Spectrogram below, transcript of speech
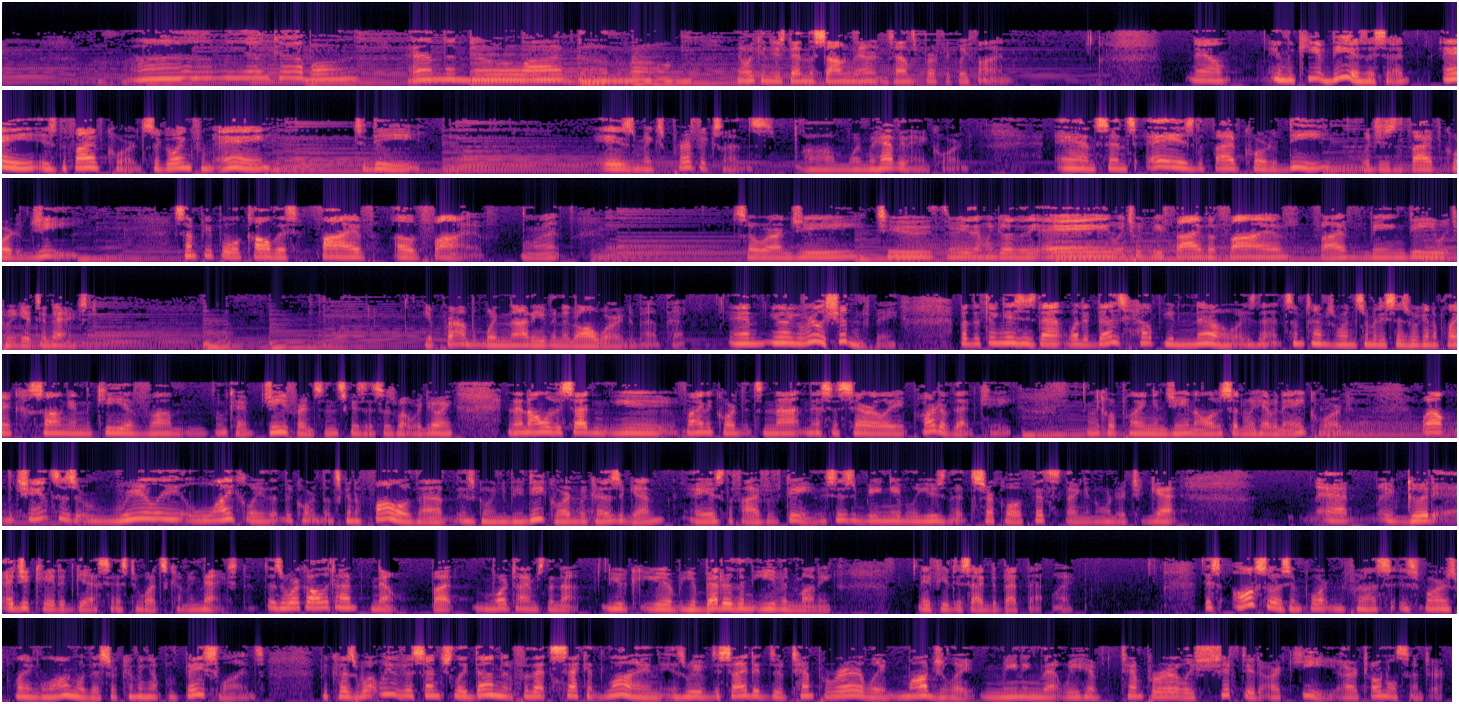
I'm a young cowboy and I know I've done. We can just end the song there and it sounds perfectly fine. Now, in the key of D, as I said, A is the five chord. So going from A to D is makes perfect sense um, when we have an A chord. And since A is the five chord of D, which is the five chord of G, some people will call this five of five. All right. So we're on G, two, three, then we go to the A, which would be five of five, five being D, which we get to next. You're probably not even at all worried about that. And, you know, you really shouldn't be. But the thing is, is that what it does help you know is that sometimes when somebody says we're going to play a song in the key of, um, okay, G, for instance, because this is what we're doing, and then all of a sudden you find a chord that's not necessarily part of that key, like we're playing in G, and all of a sudden we have an A chord. Well, the chances are really likely that the chord that's going to follow that is going to be a D chord because, again, A is the 5 of D. This is being able to use that circle of fifths thing in order to get at a good educated guess as to what's coming next. Does it work all the time? No, but more times than not. You, you're, you're better than even money if you decide to bet that way. This also is important for us as far as playing along with this or coming up with bass lines. Because what we've essentially done for that second line is we've decided to temporarily modulate, meaning that we have temporarily shifted our key, our tonal center.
